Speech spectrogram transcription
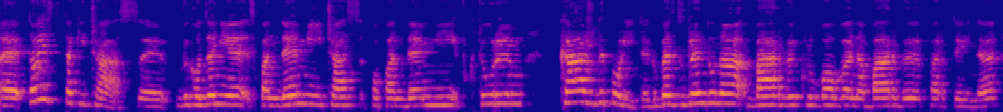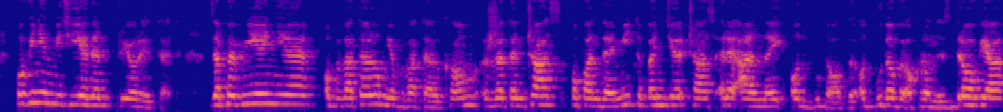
E, to jest taki czas, e, wychodzenie z pandemii, czas po pandemii, w którym każdy polityk, bez względu na barwy klubowe, na barwy partyjne, powinien mieć jeden priorytet. Zapewnienie obywatelom i obywatelkom, że ten czas po pandemii to będzie czas realnej odbudowy. Odbudowy ochrony zdrowia,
